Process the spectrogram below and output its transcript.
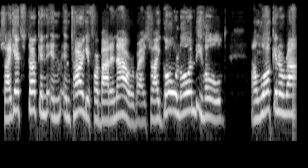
So I get stuck in, in in Target for about an hour, right? So I go, lo and behold, I'm walking around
